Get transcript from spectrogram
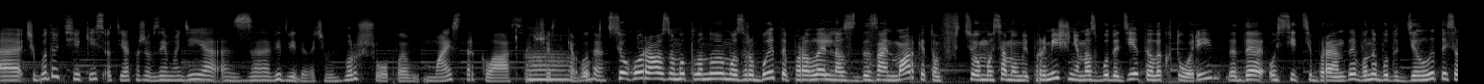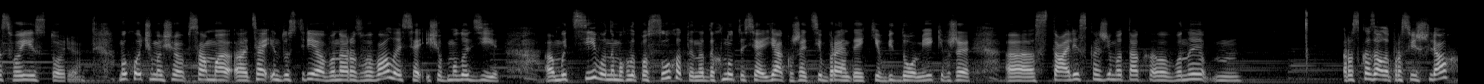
Е, Чи будуть якісь, от я кажу, взаємодія з відвідувачем, воркшопи, майстер-класи, щось таке А, буде? Цього разу ми плануємо зробити паралельно з дизайн-маркетом. В цьому самому приміщенні в нас буде діяти лекторій, де усі ці бренди вони будуть ділитися своєю історією. Ми хочемо, щоб саме е, ця індустрія вона розвивалася, і щоб молоді е, митці вони могли послухати, надихнутися, як вже ці бренди, які відомі, які вже е, сталі, скажімо так, вони розказали про свій шлях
